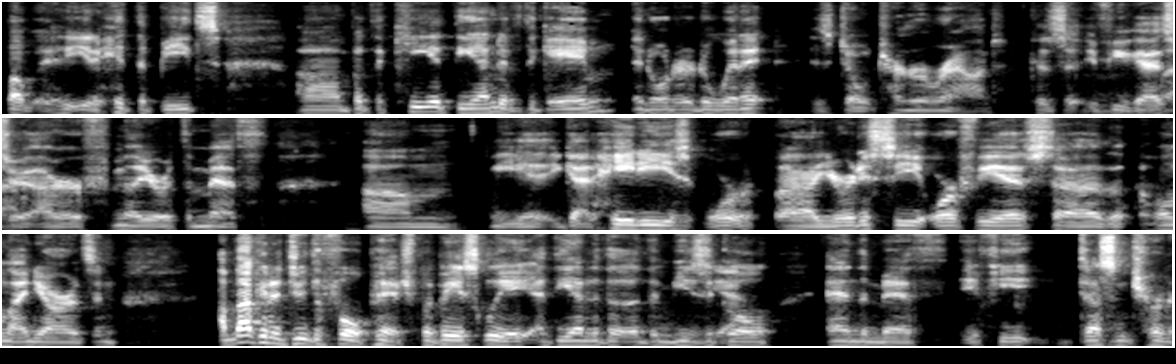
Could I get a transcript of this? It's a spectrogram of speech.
but you know, hit the beats. Uh, but the key at the end of the game, in order to win it, is don't turn around. Because if you guys are, are familiar with the myth, um, you, you got Hades or uh, Eurydice, Orpheus, uh, the whole nine yards. And I'm not going to do the full pitch, but basically at the end of the the musical and the myth, if he doesn't turn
